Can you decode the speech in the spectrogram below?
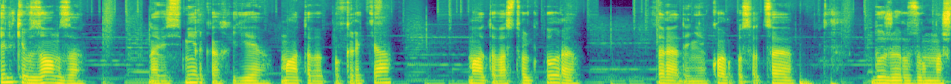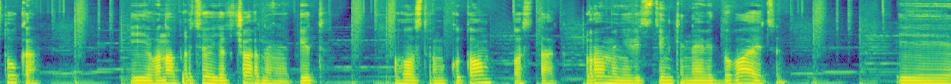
Тільки в зомза на вісьмірках є матове покриття, матова структура всередині корпуса. Це дуже розумна штука. І вона працює як чорнення під гострим кутом. Ось так. Промені від стінки не відбиваються. І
